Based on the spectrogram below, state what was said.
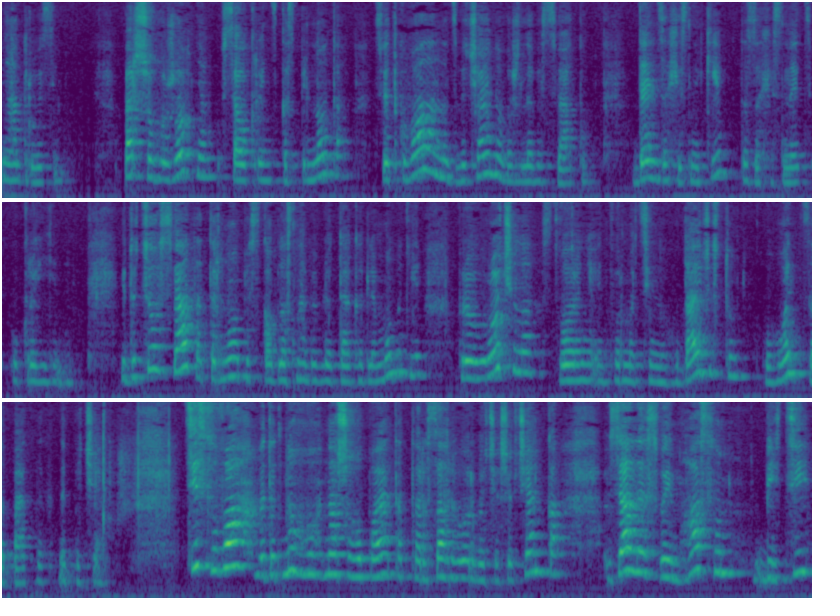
дня, друзі! 1 жовтня вся українська спільнота святкувала надзвичайно важливе свято День захисників та захисниць України. І до цього свята Тернопільська обласна бібліотека для молоді приурочила створення інформаційного дайджесту Вогонь запеклих не пече. Ці слова видатного нашого поета Тараса Григоровича Шевченка взяли своїм гаслом бійці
